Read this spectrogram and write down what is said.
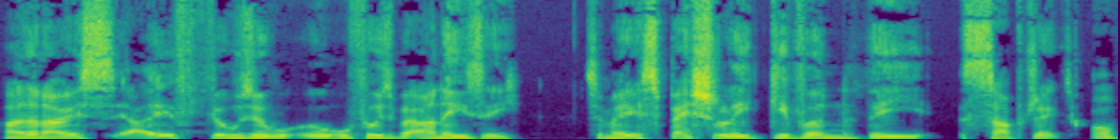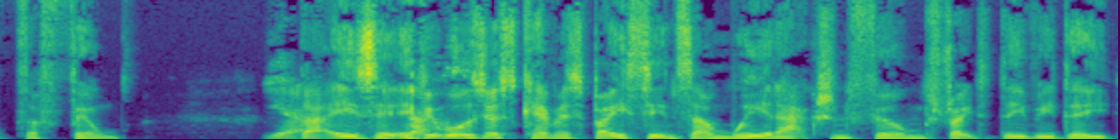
I don't know. It's it feels it all feels a bit uneasy to me, especially given the subject of the film. Yeah, that is it. If it was just Kevin Spacey in some weird action film straight to DVD,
